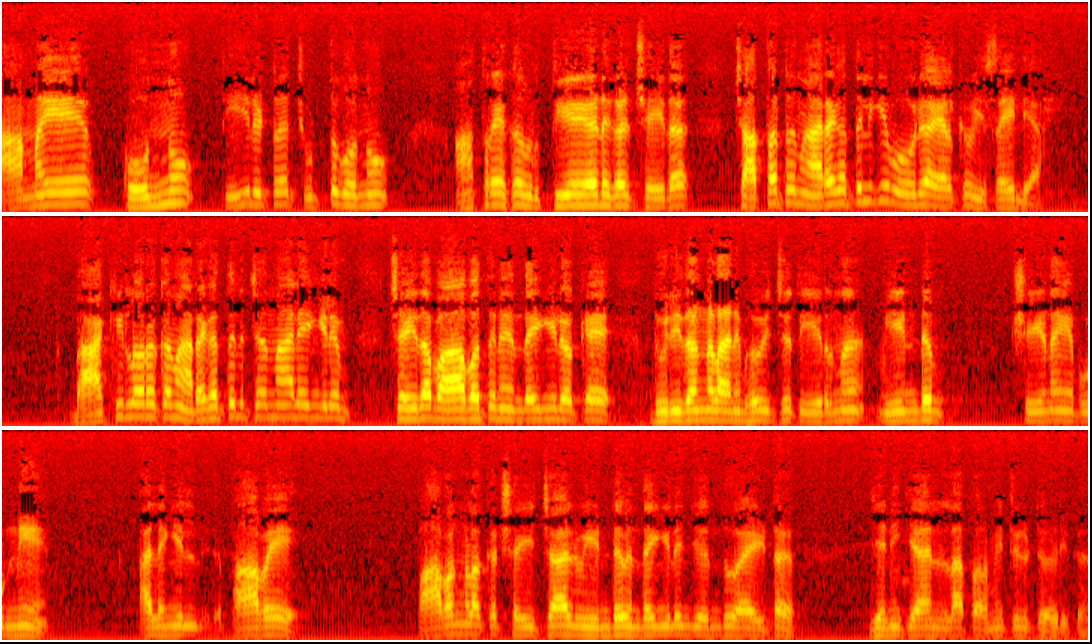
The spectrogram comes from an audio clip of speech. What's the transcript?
അമ്മയെ കൊന്നു തീയിലിട്ട് ചുട്ടുകൊന്നു. അത്രയൊക്കെ വൃത്തികേടുകൾ ചെയ്ത് ചത്തട്ട് നരകത്തിലേക്ക് പോലും അയാൾക്ക് വിസയില്ല. ബാക്കിയുള്ളവരൊക്കെ നരകത്തിൽ ചെന്നാലെങ്കിലും ചെയ്ത പാപത്തിന് എന്തെങ്കിലുമൊക്കെ ദുരിതങ്ങൾ അനുഭവിച്ച് തീർന്ന് വീണ്ടും ക്ഷീണയെ പുണ്യെ അല്ലെങ്കിൽ പാവയെ പാവങ്ങളൊക്കെ ക്ഷയിച്ചാൽ വീണ്ടും എന്തെങ്കിലും ജന്തുവായിട്ട് ജനിക്കാനുള്ള പെർമിറ്റ് കിട്ടുമവർക്ക്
